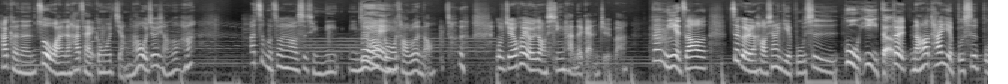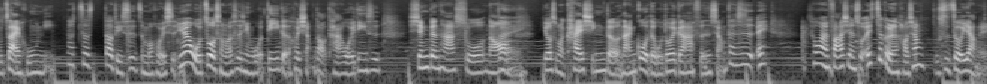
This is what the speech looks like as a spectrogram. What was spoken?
他可能做完了他才跟我讲，然后我就会想说啊。啊，这么重要的事情，你你没有要跟我讨论哦？我觉得会有一种心寒的感觉吧。但你也知道，这个人好像也不是故意的，对。然后他也不是不在乎你，那这到底是怎么回事？因为我做什么事情，我第一个会想到他，我一定是先跟他说，然后有什么开心的、难过的，我都会跟他分享。但是哎，突然发现说，哎，这个人好像不是这样，哎，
